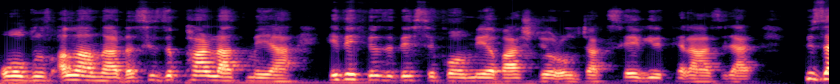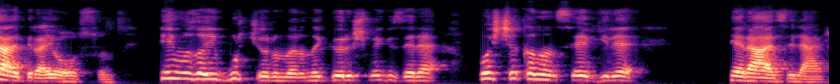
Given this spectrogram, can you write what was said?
olduğunuz alanlarda sizi parlatmaya, hedeflerinize destek olmaya başlıyor olacak sevgili teraziler. Güzel bir ay olsun. Temmuz ayı burç yorumlarında görüşmek üzere. Hoşçakalın sevgili teraziler.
